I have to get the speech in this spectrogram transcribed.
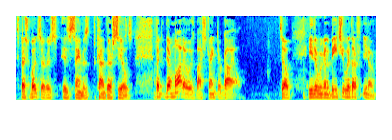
Special Boat Service is same as kind of their SEALs, but their motto is by strength or guile. So either we're going to beat you with our, you know,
